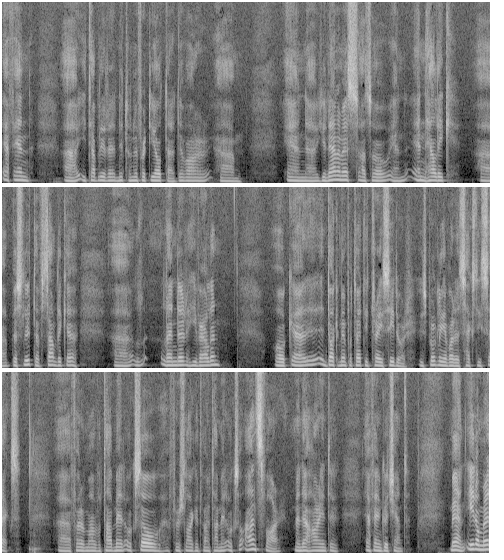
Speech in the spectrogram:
FN uh, eh, etablerade 1948. Det var um, en uh, unanimous, alltså en enhällig uh, beslut av samtliga uh, länder i världen. Och uh, dokument på 33 sidor. Ursprungligen var det 66. Uh, för man vill ta med också, förslaget var att ta med också ansvar. Men det har inte FN godkänt. Men i de,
